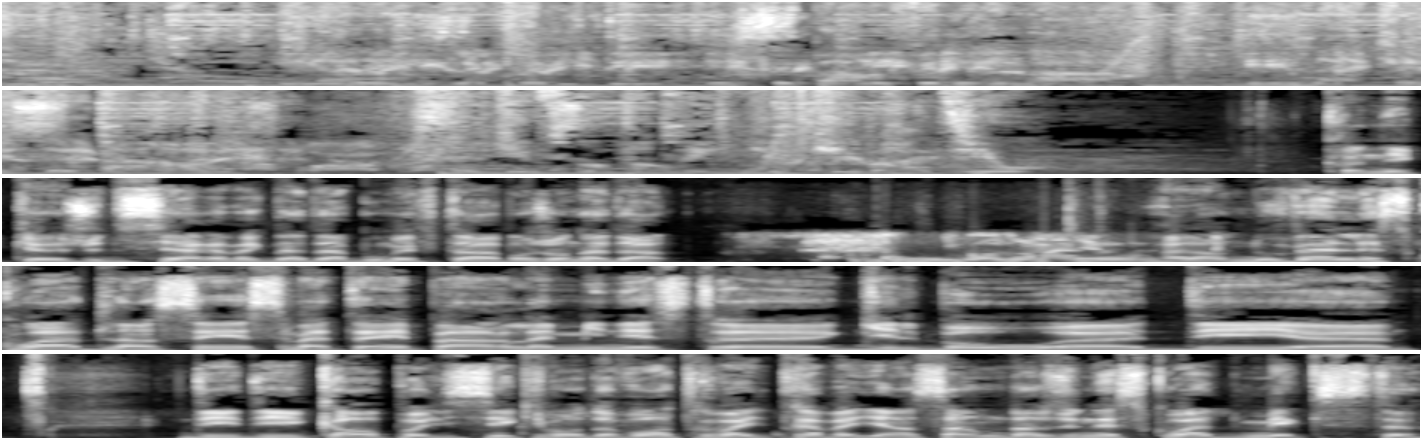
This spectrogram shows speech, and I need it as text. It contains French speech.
Dumont. Il analyse l'actualité et sépare les faits des rumeurs. Il n'a qu'une seule parole, celle que vous entendez. Cube Radio. Chronique judiciaire avec Nada Boumefta. Bonjour Nada. Bonjour Mario. Alors, nouvelle escouade lancée ce matin par la ministre euh, Guilbeault euh, des, euh, des, des corps policiers qui vont devoir travailler, travailler ensemble dans une escouade mixte.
